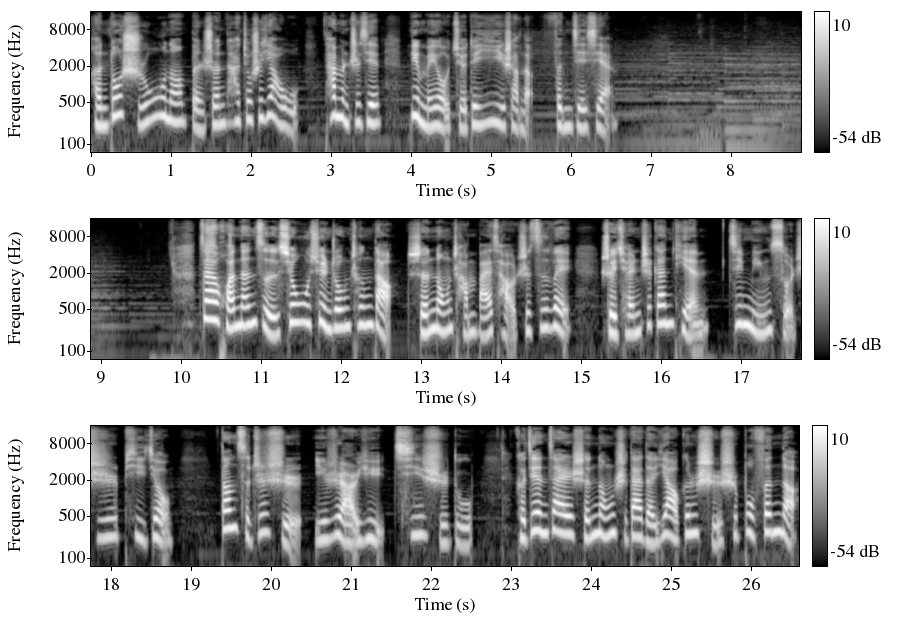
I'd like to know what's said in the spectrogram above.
很多食物呢本身它就是药物，它们之间并没有绝对意义上的分界线。在《淮南子·修物训》中称道：“神农尝百草之滋味，水泉之甘甜，今民所知辟就。当此之时，一日而愈七十毒。”可见，在神农时代的药跟食是不分的，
